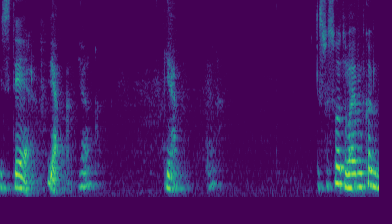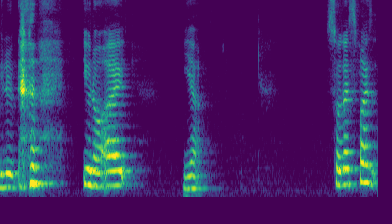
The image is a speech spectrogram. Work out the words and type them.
is there. Yeah. yeah. Yeah. so sort of I can't believe. You know I yeah. So that's why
